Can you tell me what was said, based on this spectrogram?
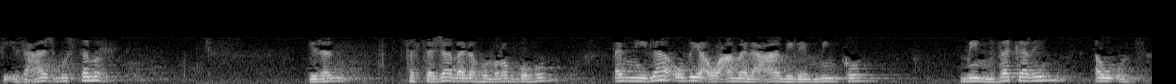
في إزعاج مستمر. إذا فاستجاب لهم ربهم أني لا أضيع عمل عامل منكم من ذكر أو أنثى.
